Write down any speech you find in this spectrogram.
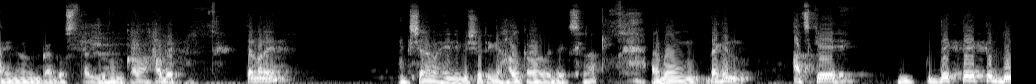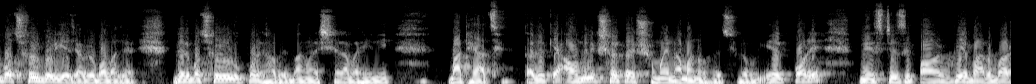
আইন ব্যবস্থা গ্রহণ করা হবে। তার মানে সেনাবাহিনী বিষয়টিকে হালকাভাবে দেখছে না। এবং দেখেন, আজকে দেখতে দেখতে দু বছর গড়িয়ে যাবে বলা যায়। দেড় বছরের উপরে হবে বাংলাদেশ সেনাবাহিনী। মাঠে আছে। তাদেরকে আওয়ামী লীগ সরকারের সময় নামানো হয়েছিল এবং এরপরে ম্যাজিস্ট্রেসি পাওয়ার দিয়ে বারবার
